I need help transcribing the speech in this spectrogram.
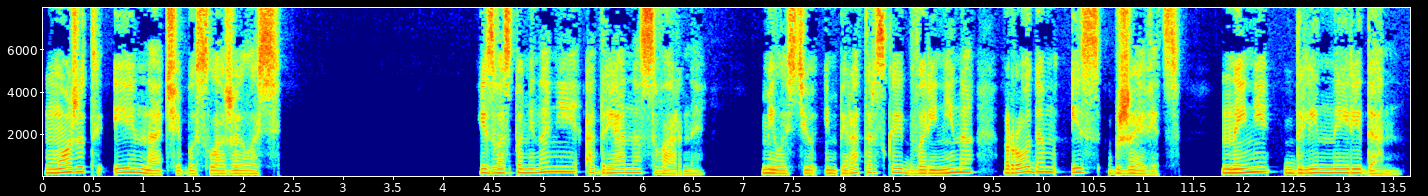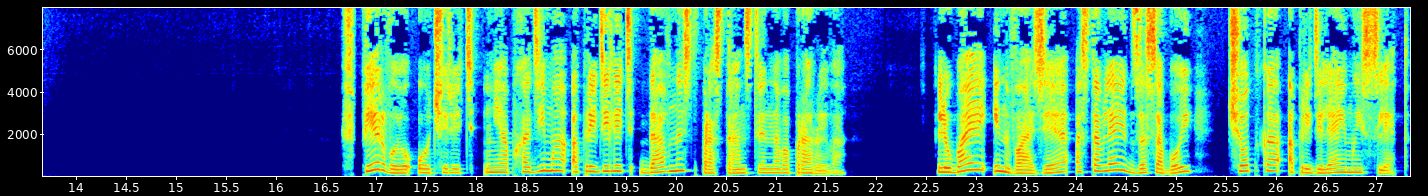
может, и иначе бы сложилось. Из воспоминаний Адриана Сварны милостью императорской дворянина родом из Бжевец, ныне Длинный Редан. В первую очередь необходимо определить давность пространственного прорыва. Любая инвазия оставляет за собой четко определяемый след,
